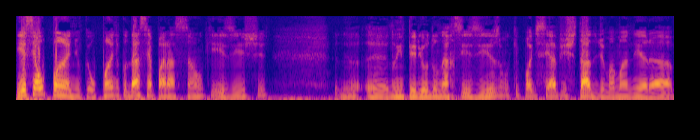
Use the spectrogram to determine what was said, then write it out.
Esse é o pânico, é o pânico da separação que existe né, é, no interior do narcisismo, que pode ser avistado de uma maneira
